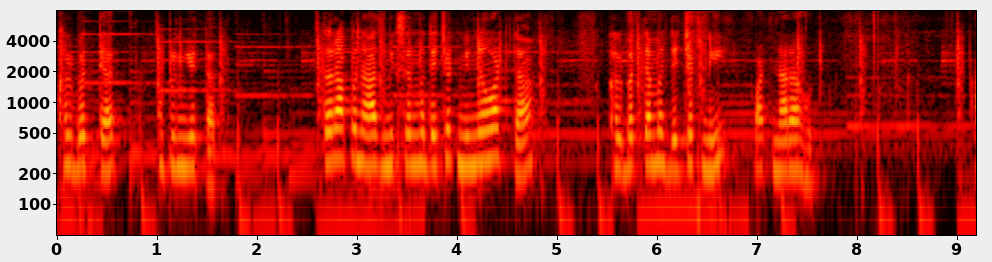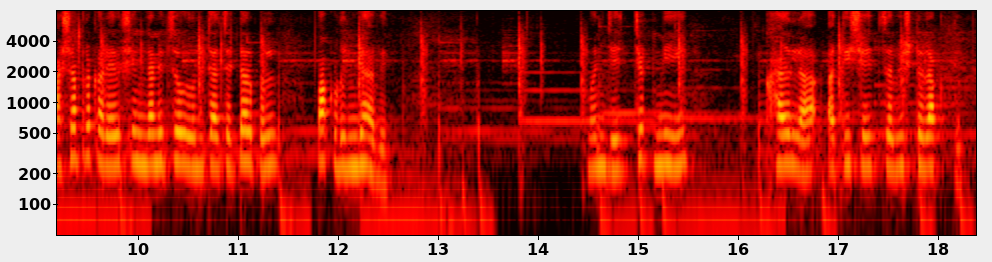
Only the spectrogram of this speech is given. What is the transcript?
खलबत्त्यात कुटून घेतात. तर आपण आज मिक्सरमध्ये चटणी न वाटता खलबत्त्यामध्ये चटणी वाटणार आहोत. अशा प्रकारे शेंगदाणे चळून त्याचे टर्पल पाकडून घ्यावेत. म्हणजे चटणी खायला अतिशय चविष्ट लागते.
